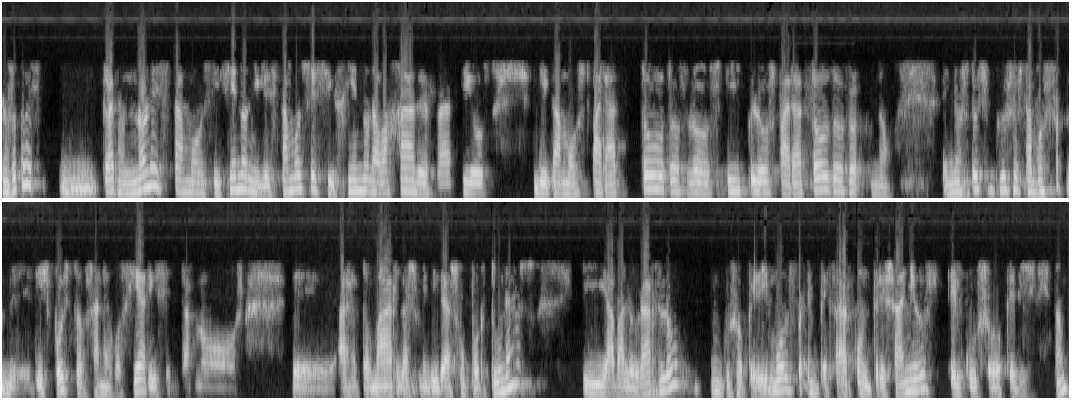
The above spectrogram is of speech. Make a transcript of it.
nosotros, mm, claro, no le estamos diciendo ni le estamos exigiendo una bajada de ratios, digamos, para todos los ciclos, para todos. No, nosotros incluso estamos eh, dispuestos a negociar y sentarnos eh, a tomar las medidas oportunas y a valorarlo. Incluso pedimos empezar con tres años el curso que viene, ¿no?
